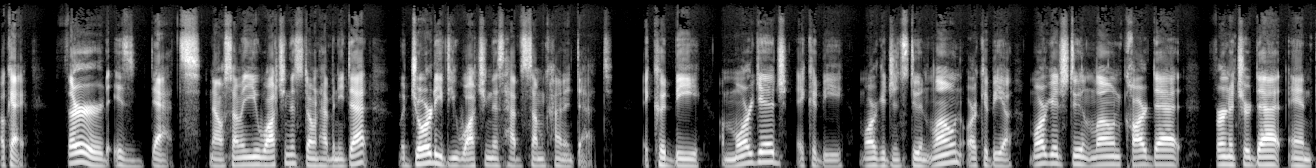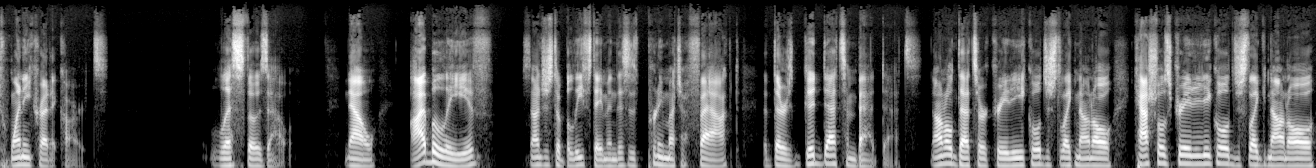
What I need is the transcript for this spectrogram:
Okay, third is debts. Now, some of you watching this don't have any debt. Majority of you watching this have some kind of debt. It could be a mortgage, it could be mortgage and student loan, or it could be a mortgage, student loan, car debt, furniture debt, and 20 credit cards. List those out. Now, I believe, it's not just a belief statement, this is pretty much a fact that there's good debts and bad debts. Not all debts are created equal, just like not all cash flow is created equal, just like not all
